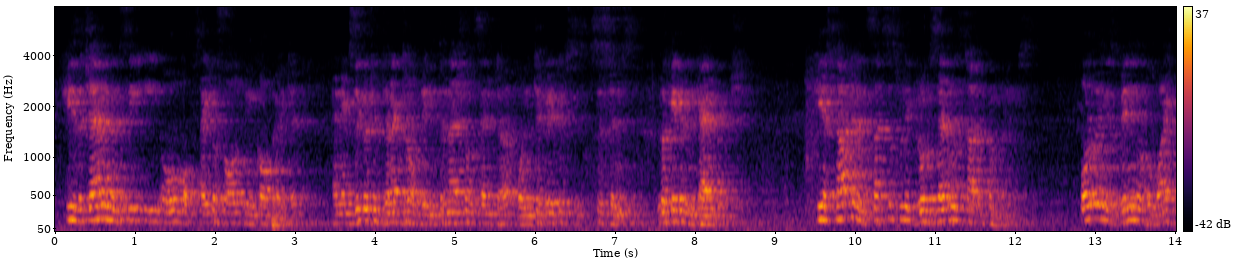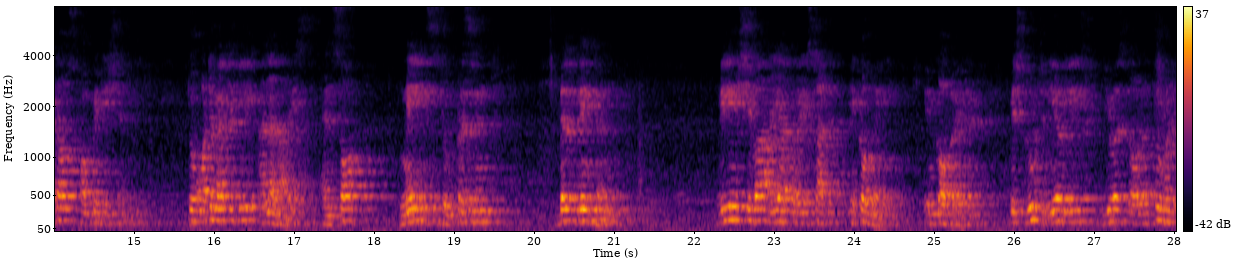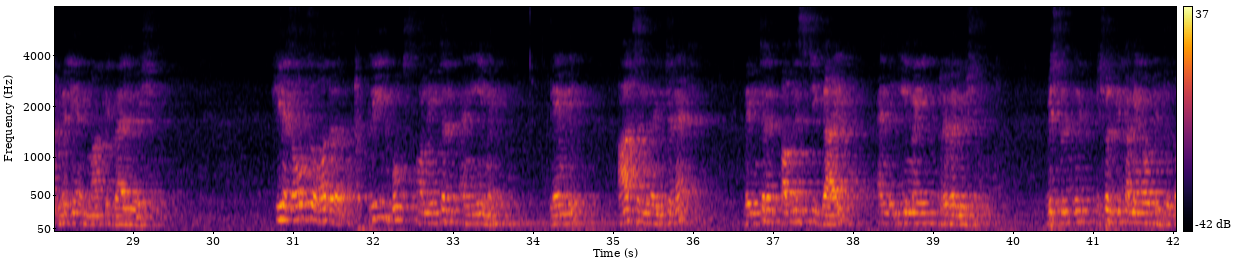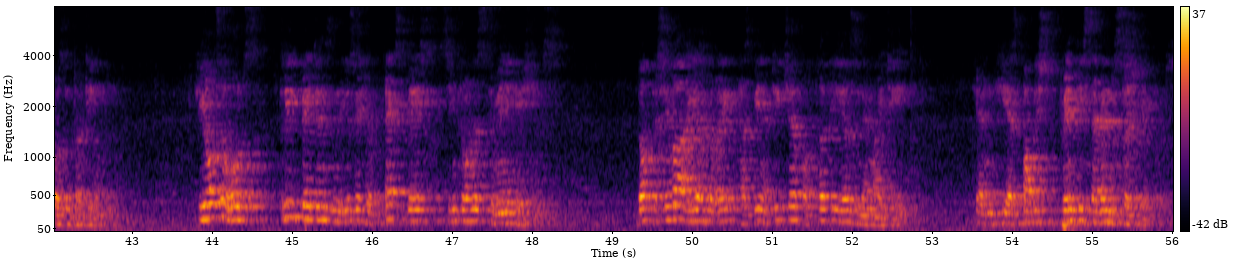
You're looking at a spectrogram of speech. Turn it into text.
He is the chairman and CEO of CytoSolve Incorporated and executive director of the International Center for Integrative Systems located in Cambridge. He has started and successfully grown several startup companies. Following his winning of the White House competition to automatically analyze and sort mails to President Bill Clinton, V.A. Shiva Ayyadurai started EchoMail Incorporated, which grew to nearly US dollar 200 million market valuation. He has also authored three books on the internet and email, namely Arts on the Internet, The Internet Publicity Guide, and The Email Revolution, which will be, which will be coming out in 2013. He also holds three patents in the usage of text-based synchronous communications. Dr. Shiva Ayyadurai has been a teacher for 30 years in MIT and he has published 27 research papers.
